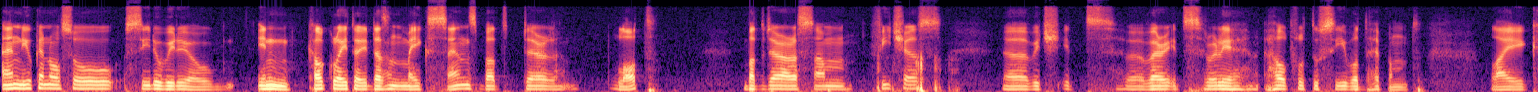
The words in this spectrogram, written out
And you can also see the video. In calculator it doesn't make sense, but there are a lot. But there are some features uh, which it's uh, where it's really helpful to see what happened. Like,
